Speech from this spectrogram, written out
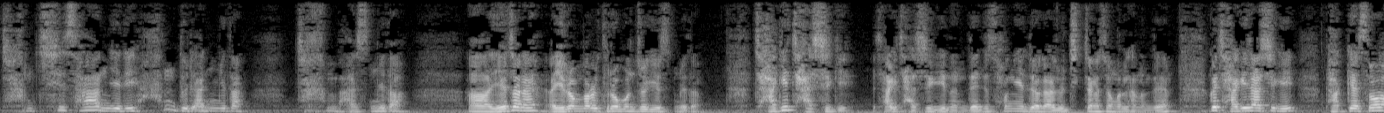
참 치사한 일이 한둘이 아닙니다. 참 많습니다. 아, 예전에 이런 말을 들어본 적이 있습니다. 자기 자식이, 자기 자식이 있는데 이제 성인이 돼가지고 직장 생활을 하는데 그 자기 자식이 밖에서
